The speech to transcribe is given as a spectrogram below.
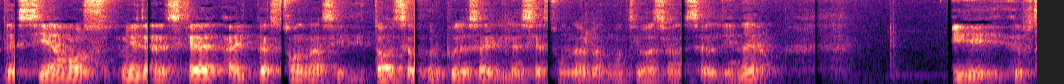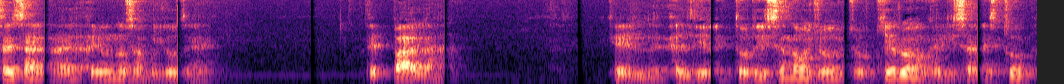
Decíamos, miren, es que hay personas y, todo ese grupo y esa iglesia es una de las motivaciones es el dinero. Y ustedes saben, hay unos amigos de, de Pala que el, director dice, no, yo, yo quiero evangelizar esto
